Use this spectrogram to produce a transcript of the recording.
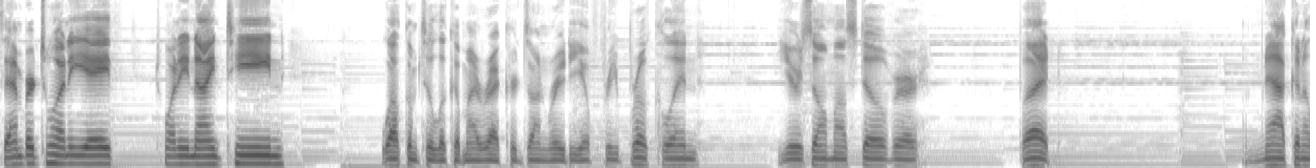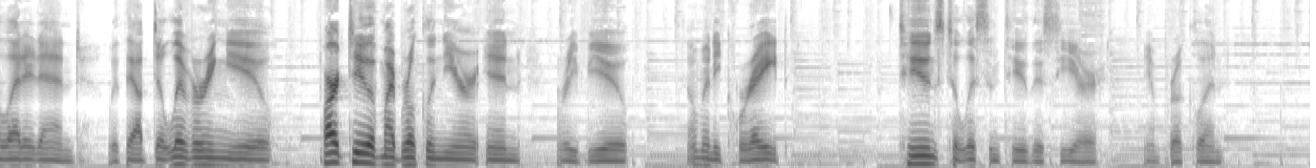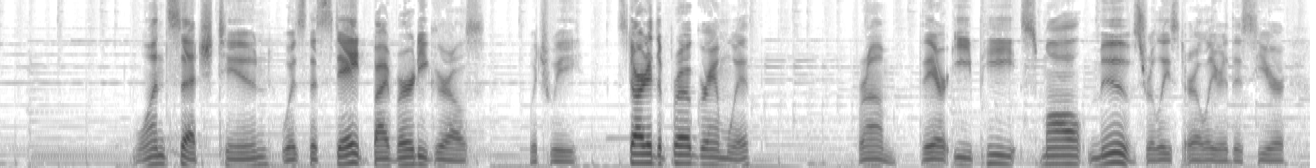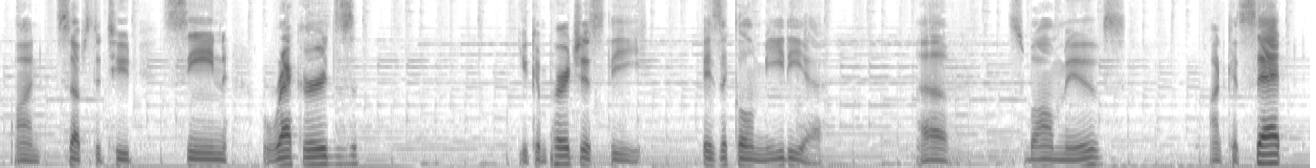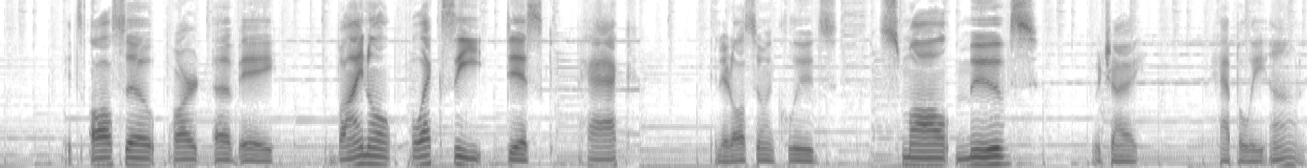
December 28th, 2019. Welcome to Look at My Records on Radio Free Brooklyn. Year's almost over, but I'm not going to let it end without delivering you part two of my Brooklyn year in review. So many great tunes to listen to this year in Brooklyn. One such tune was The State by Verdi Girls, which we started the program with from their EP Small Moves, released earlier this year on Substitute Scene Records. You can purchase the physical media of Small Moves on cassette. It's also part of a vinyl flexi disc pack, and it also includes Small Moves, which I happily own.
